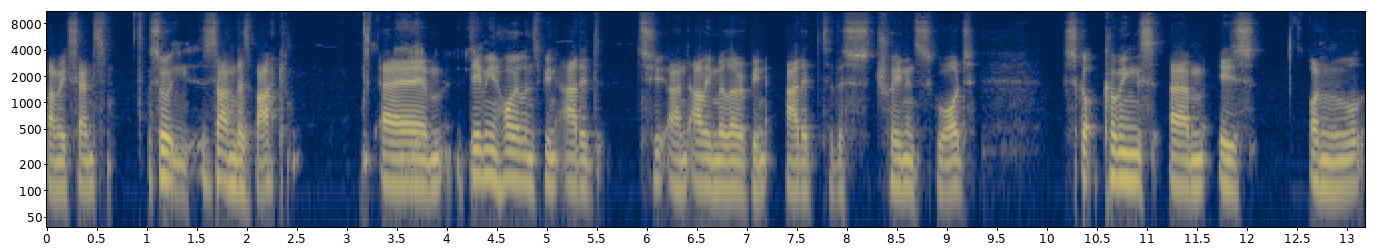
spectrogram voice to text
That makes sense. So mm. Zander's back. Um, Damien Hoyland's been added to, and Ali Miller have been added to this training squad. Scott Cummings um, is on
